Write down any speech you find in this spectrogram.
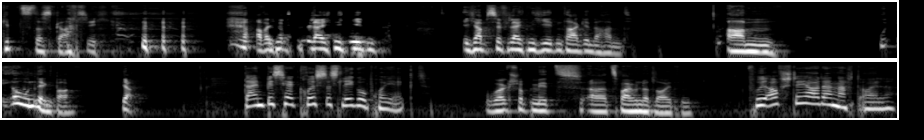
gibt es das gar nicht. Aber ich habe sie vielleicht nicht jeden, ich habe sie vielleicht nicht jeden Tag in der Hand. Ähm, undenkbar. Ja. Dein bisher größtes Lego-Projekt? Workshop mit äh, 200 Leuten. Frühaufsteher oder Nachteule?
